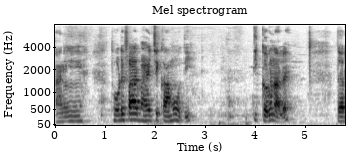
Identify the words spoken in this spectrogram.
आणि थोडेफार बाहेरची कामं होती ती करून आलो आहे तर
